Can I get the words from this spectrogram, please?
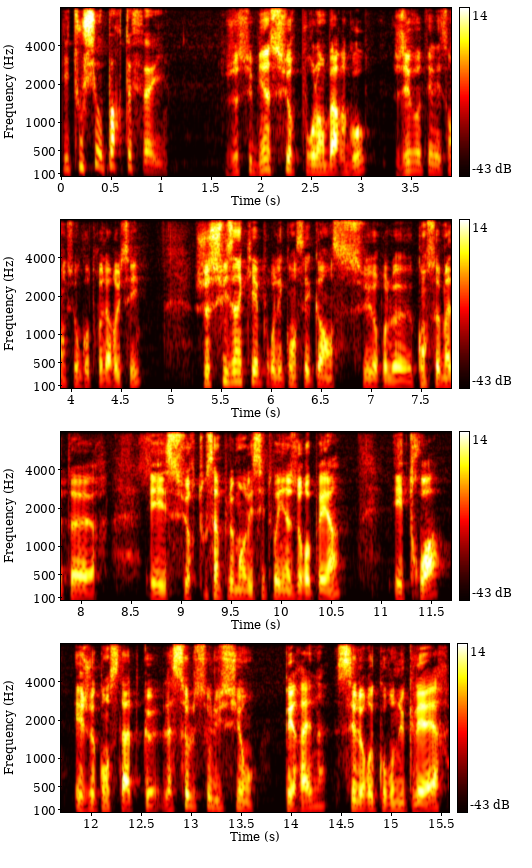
les toucher au portefeuille? Je suis bien sûr pour l'embargo. J'ai voté les sanctions contre la Russie. Je suis inquiet pour les conséquences sur le consommateur et sur tout simplement les citoyens européens. Et trois, et je constate que la seule solution pérenne, c'est le recours au nucléaire.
